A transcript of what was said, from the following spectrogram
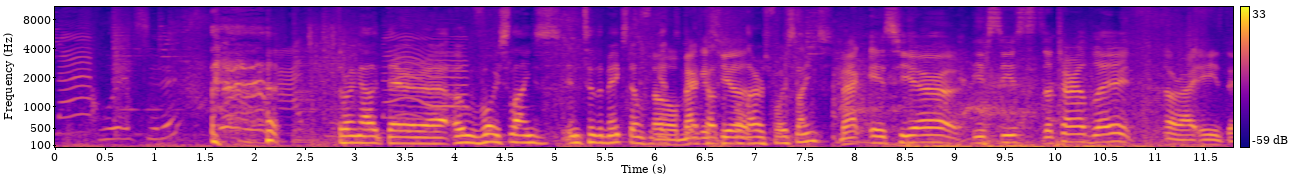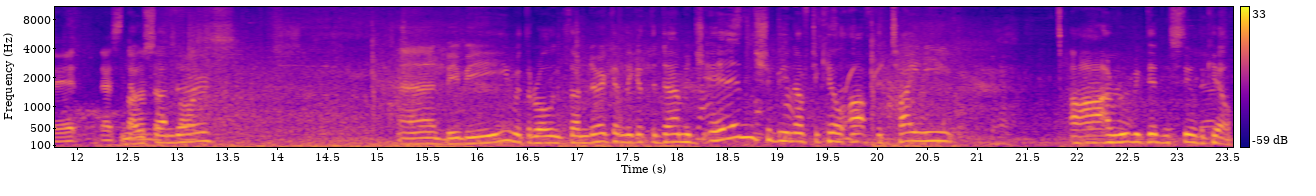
not. Coincidence? Throwing out their uh, own voice lines into the mix. Don't forget Oh, to Mac check is out the here. Polaris voice lines. Mac is here. He sees the Terror Blade. Alright, he's dead. That's No the Sunder. And BB with the Rolling Thunder. Can they get the damage in? Should be enough to kill off the tiny. Ah, Rubik didn't steal the kill.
